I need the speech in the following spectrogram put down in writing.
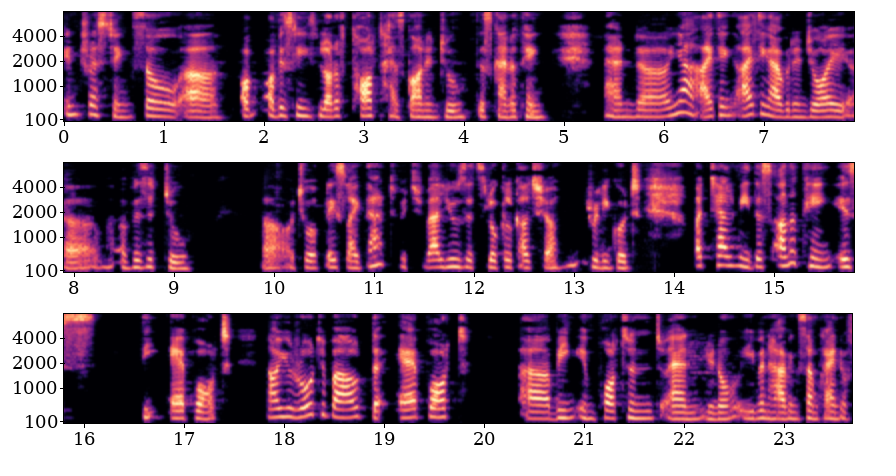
Interesting. So uh, obviously, a lot of thought has gone into this kind of thing, and uh, yeah, I think I think I would enjoy uh, a visit to uh, to a place like that, which values its local culture. Really good. But tell me, this other thing is the airport. Now, you wrote about the airport uh, being important, and you know, even having some kind of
